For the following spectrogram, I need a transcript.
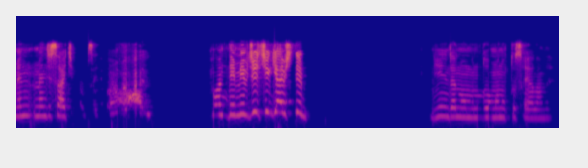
Ben bence sağ çıkmamışsaydım. Lan demirci için gelmiştim. Yeniden normal doğma noktası ayarlandı.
